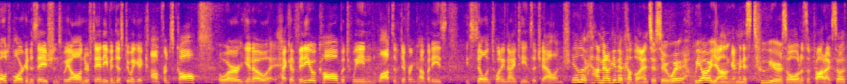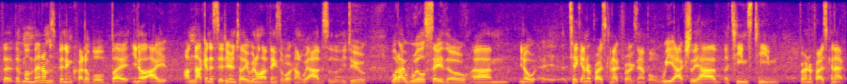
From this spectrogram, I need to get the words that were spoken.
multiple organizations. We all understand even just doing a conference call or you know, heck, a video call between lots of different companies, still in 2019 is a challenge. Yeah, look, I mean, I'll give you a couple answers here. We're, we are young. I mean, it's two years old as a product, so the, the momentum's been incredible, but you know, I, I'm not going to sit here and tell you we don't have things to work on. We absolutely do. What I will say though, um, you know, take Enterprise Connect for example. We actually have a Teams team for Enterprise Connect.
